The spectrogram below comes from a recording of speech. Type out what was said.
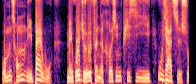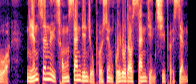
我们从礼拜五美国九月份的核心 PCE 物价指数啊，年增率从三点九 percent 回落到三点七 percent，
